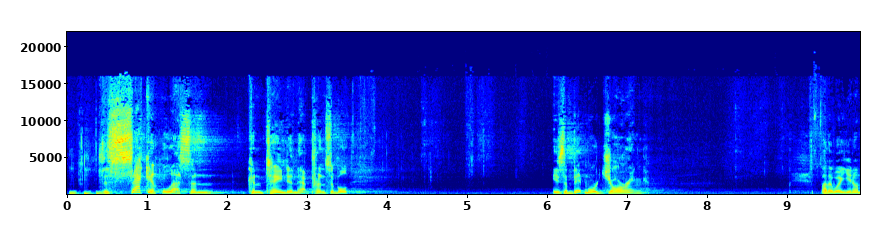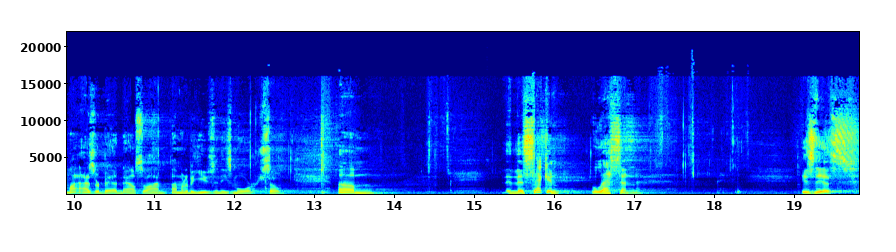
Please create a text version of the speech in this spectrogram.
The second lesson contained in that principle is a bit more jarring. By the way, you know my eyes are bad now, so I'm, I'm going to be using these more. So, um, the second lesson is this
